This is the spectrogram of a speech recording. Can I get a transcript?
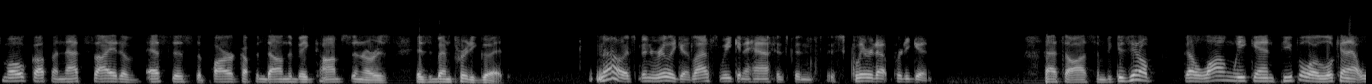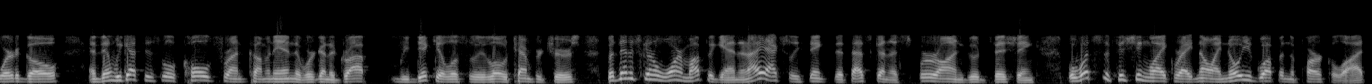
smoke up on that side of Estes, the park, up and down the Big Thompson, or is has it been pretty good? No, it's been really good. Last week and a half, it's been it's cleared up pretty good. That's awesome because you know got a long weekend. People are looking at where to go, and then we got this little cold front coming in that we're going to drop ridiculously low temperatures, but then it's going to warm up again. And I actually think that that's going to spur on good fishing. But what's the fishing like right now? I know you go up in the park a lot.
